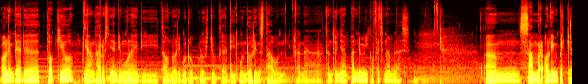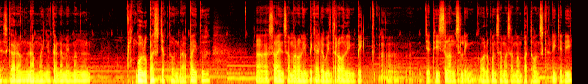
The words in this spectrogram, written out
Olimpiade Tokyo yang harusnya dimulai di tahun 2020 juga dimundurin setahun karena tentunya pandemi COVID-19. Um, Summer Olympic ya sekarang namanya karena memang gue lupa sejak tahun berapa itu uh, selain Summer Olympic ada Winter Olympic uh, jadi selang-seling walaupun sama-sama empat tahun sekali jadi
